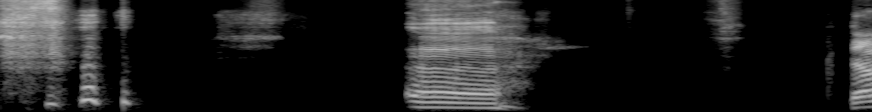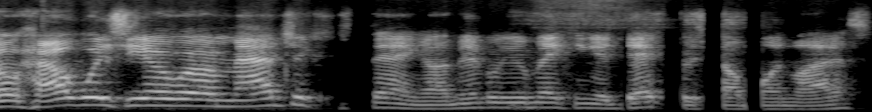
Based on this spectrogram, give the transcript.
uh, So, how was your uh, magic thing? I remember you were making a deck for someone last.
